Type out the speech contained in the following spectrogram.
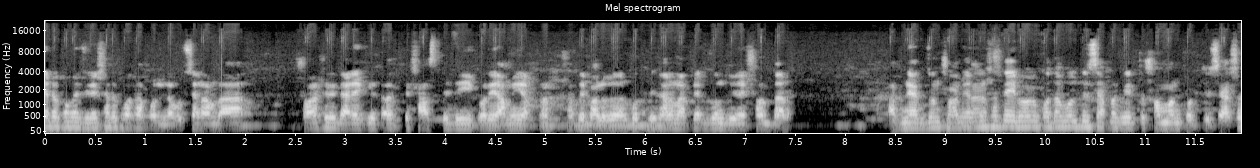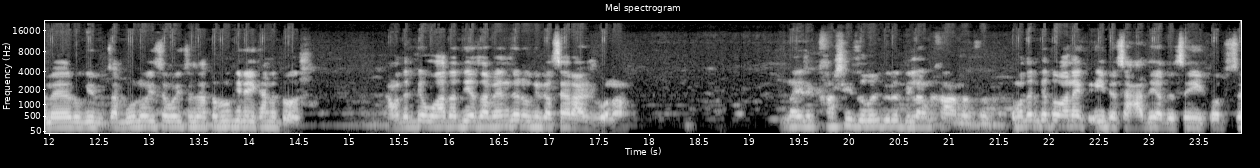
এরকমের জিনিসের সাথে কথা বলি না, বুঝছেন? আমরা সরাসরি ডাইরেক্টলি তাদেরকে শাস্তি দিয়ে করে আমি আপনার সাথে ভালো ব্যবহার করতে কারণ আপনি একজন দিনের সর্দার। আপনি একজন আমি আপনার সাথে এইভাবে কথা বলতেছি, আপনাকে একটু সম্মান করতেছি। আসলে রোগীর যা ভুল হয়েছে হয়েছে যা তো রোগীর এখানে দোষ। আমাদেরকে ওয়াদা দিয়ে যাবেন যে রোগীর কাছে আর আসব না। না এই যে খাসি জবাই করে দিলাম খাওয়ানোর জন্য। তোমাদেরকে তো অনেক ই দিয়েছে হাদিয়া দিয়েছে ই করছে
